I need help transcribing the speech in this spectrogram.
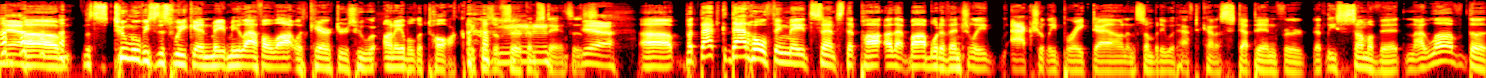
yeah. um, this two movies this weekend made me laugh a lot with characters who were unable to talk because of Mhm. circumstances. yeah. Uh, but that that whole thing made sense that po- uh, that Bob would eventually actually break down and somebody would have to kind of step in for at least some of it. And I love the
